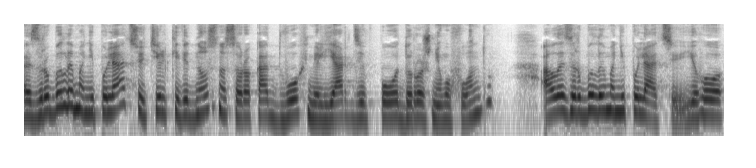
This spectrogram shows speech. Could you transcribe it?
е, зробили маніпуляцію тільки відносно 42 мільярдів по дорожньому фонду. Але зробили маніпуляцію. Його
